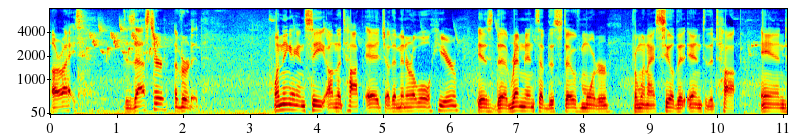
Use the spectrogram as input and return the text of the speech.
All right, disaster averted. One thing I can see on the top edge of the mineral wool here is the remnants of the stove mortar from when I sealed it into the top. And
